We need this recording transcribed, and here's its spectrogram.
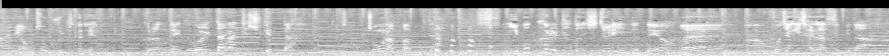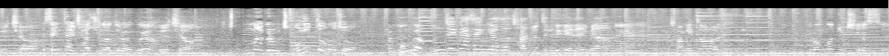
사람이 엄청 불편해요. 그런데 그걸 딸한테 주겠다 참 좋은 아빠입니다 이보크를 타던 시절이 있는데요 네, 아, 고장이 잘 났습니다 그렇죠. 센탈 자주 가더라고요 그렇죠. 정말 그럼 정이 떨어져 뭔가 문제가 생겨서 자주 들리게 되면 네, 정이 떨어지죠. 그런 건 좀 싫었어요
